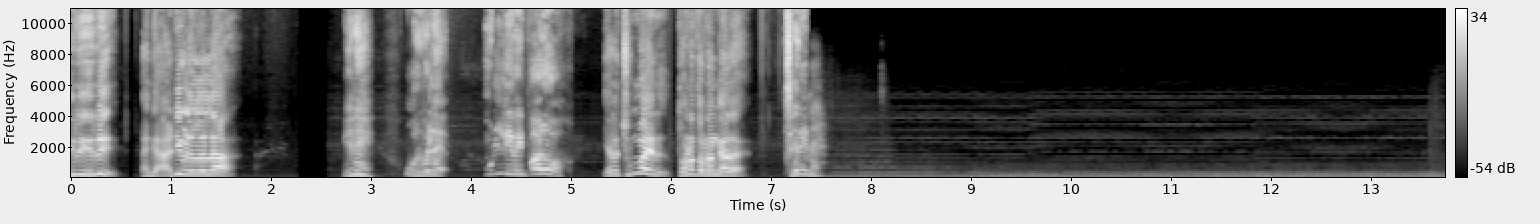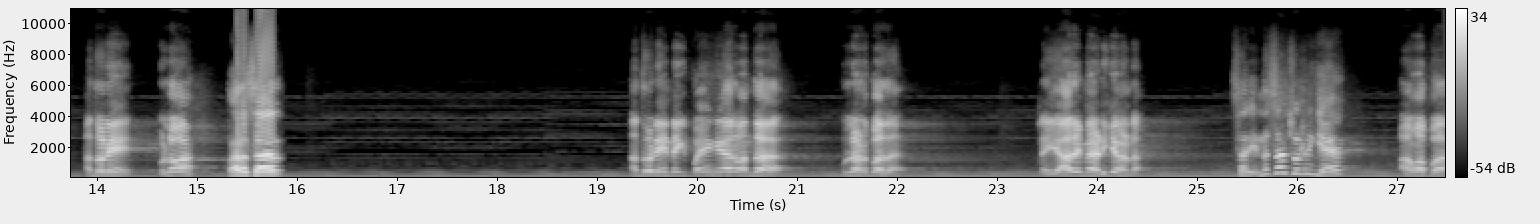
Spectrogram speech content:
இரு இரு. அங்க அடி விழலா ஏனே ஒருவேளை முள்ளி வைப்பாரோ? ஏன்னா சும்மா இரு. தொண தொடங்காத சரிண்ணே. அந்தோனி உள்ளவா? வர சார். அந்தோனி இன்னைக்கு பையங்க யாரும் வந்தா உள்ள அனுப்பாத. நீ யாரையுமே அடிக்க வேண்டாம். சார் என்ன சார் சொல்றீங்க? ஆமாப்பா.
